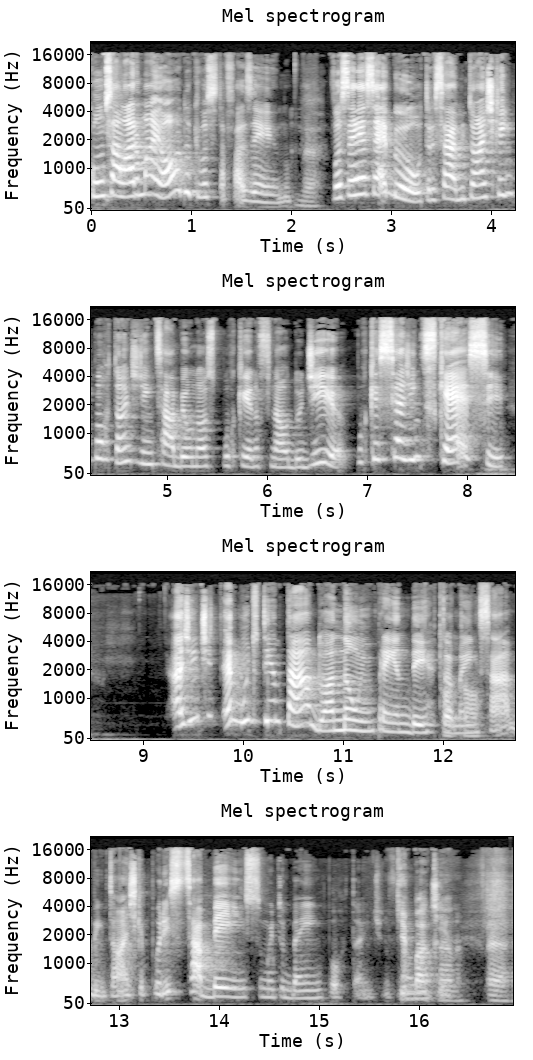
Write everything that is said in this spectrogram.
com um salário maior do que você está fazendo. É. Você recebe outra, sabe? Então acho que é importante a gente saber o nosso porquê no final do dia, porque se a gente esquece, a gente é muito tentado a não empreender Total. também, sabe? Então acho que é por isso saber isso muito bem é importante. que bacana. É,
